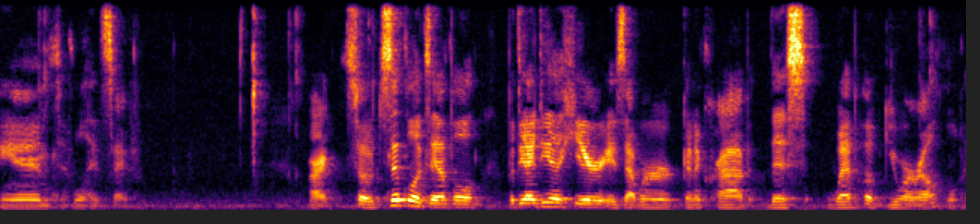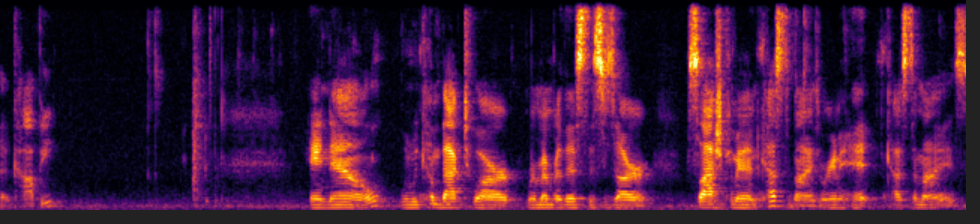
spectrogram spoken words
And we'll hit save. All right, so simple example, but the idea here is that we're gonna grab this webhook URL, we'll hit copy. And now, when we come back to our, remember this, this is our slash command customize, we're gonna hit customize.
